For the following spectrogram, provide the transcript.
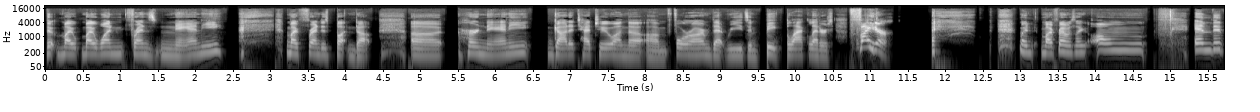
the, my my one friend's nanny. my friend is buttoned up. Uh, her nanny got a tattoo on the um, forearm that reads in big black letters "Fighter." my my friend was like, um, and the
